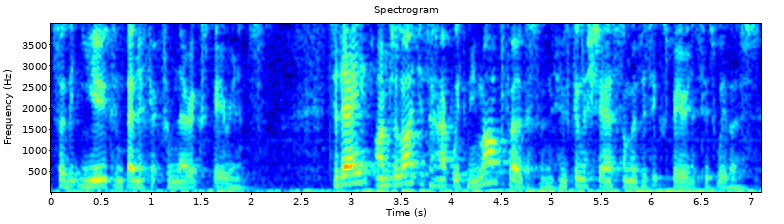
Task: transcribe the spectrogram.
so that you can benefit from their experience. Today, I'm delighted to have with me Mark Ferguson, who's going to share some of his experiences with us.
